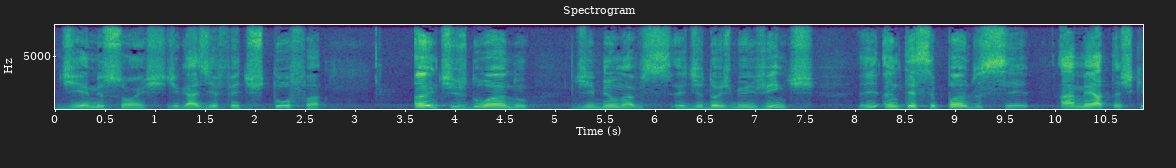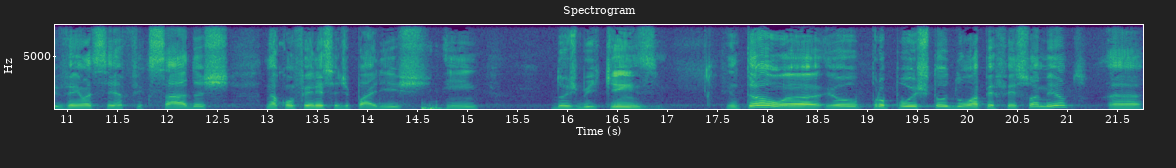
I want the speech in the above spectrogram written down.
de emissões de gases de efeito estufa antes do ano de, 19, de 2020, antecipando-se a metas que venham a ser fixadas na Conferência de Paris em 2015. Então, uh, eu propus todo um aperfeiçoamento uh,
